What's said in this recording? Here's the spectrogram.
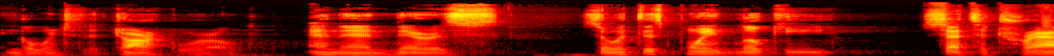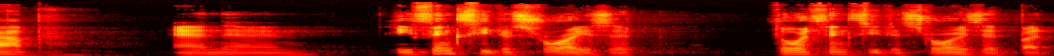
and go into the dark world. And then there is, so at this point, Loki sets a trap, and then he thinks he destroys it. Thor thinks he destroys it, but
